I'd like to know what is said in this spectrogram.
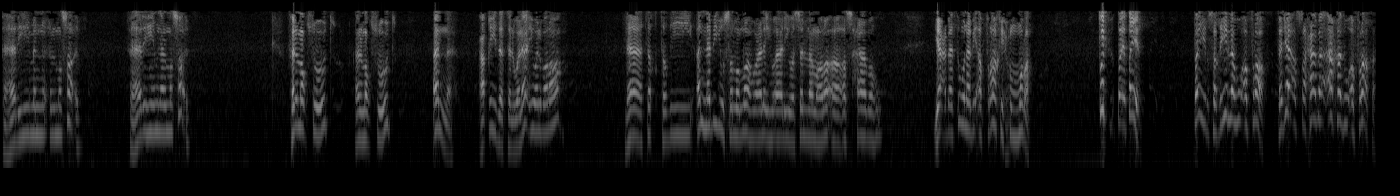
فهذه من المصائب. فهذه من المصائب. فالمقصود المقصود أن عقيدة الولاء والبراء لا تقتضي النبي صلى الله عليه وآله وسلم رأى أصحابه يعبثون بأفراخ حمرة. طير طير صغير له أفراخ فجاء الصحابة أخذوا أفراخه.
